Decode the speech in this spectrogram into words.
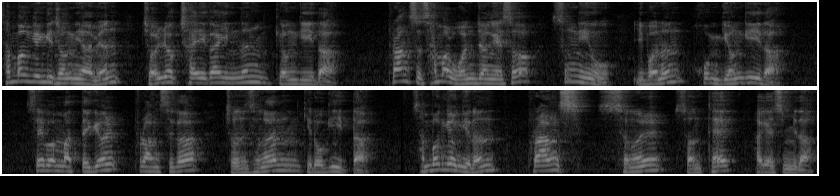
3번 경기 정리하면 전력 차이가 있는 경기이다. 프랑스 3월 원정에서 승리 후 이번은 홈 경기이다. 세 번 맞대결 프랑스가 전승한 기록이 있다. 3번 경기는 프랑스 승을 선택하겠습니다.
